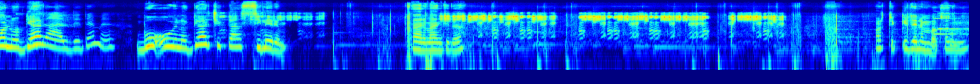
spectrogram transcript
oyunu ger Güzeldi değil mi? bu oyunu gerçekten silerim. Yani bence de. Artık gidelim bakalım.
